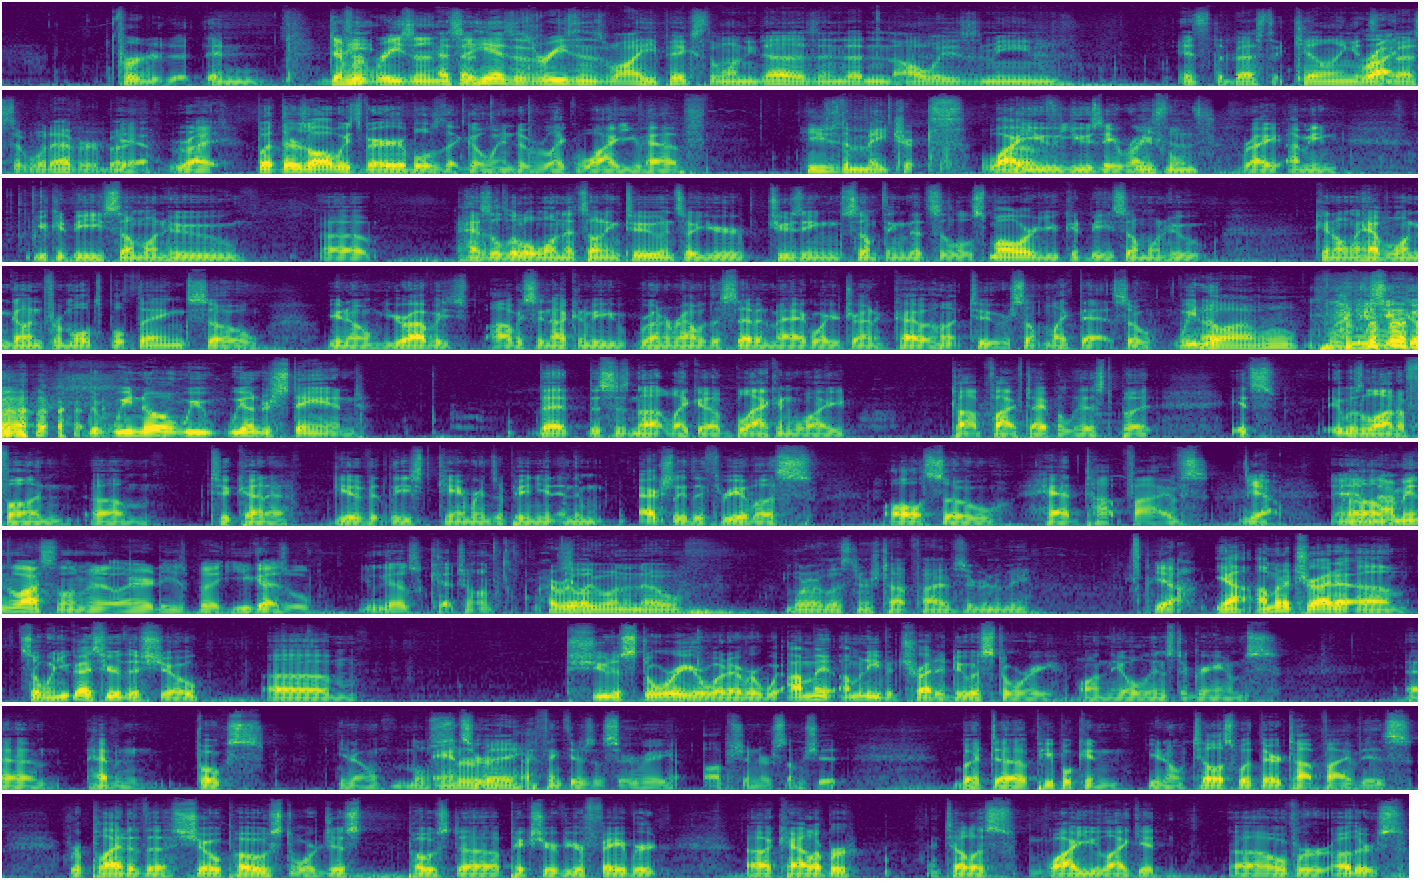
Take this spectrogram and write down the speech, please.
for in different He- reasons. I say and- he has his reasons why he picks the one he does, and doesn't always mean it's the best at killing. It's Right. the best at whatever. But yeah. Right. But there's always variables that go into like why you have he used a matrix. why you use a rifle, reasons. right? I mean, you could be someone who uh, has a little one that's hunting too, and so you're choosing something that's a little smaller. You could be someone who can only have one gun for multiple things, so you know you're obvious, obviously not going to be running around with a seven mag while you're trying to coyote hunt too, or something like that. So we Hell, know I won't. I guess you could. We know we we understand that this is not like a black and white top five type of list, but it's it was a lot of fun um, to kind of give at least Cameron's opinion, and then actually the three of us also had top fives. Yeah. And Um, I mean, lots of similarities, but you guys will you guys will catch on. I really want to know what our listeners' top fives are going to be. Yeah. Yeah, I'm gonna try to. Um, so when you guys hear this show, um, shoot a story or whatever. I'm gonna, I'm gonna even try to do a story on the old Instagrams, um, having folks, you know, Little answer. survey. I think there's a survey option or some shit, but uh, people can you know tell us what their top five is. Reply to the show post or just post a picture of your favorite uh, caliber and tell us why you like it uh, over others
